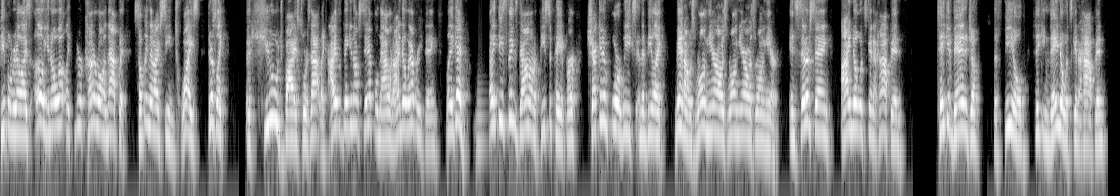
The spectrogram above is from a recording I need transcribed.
people realize, oh, you know what? Like we were kind of wrong on that, but something that I've seen twice, there's like a huge bias towards that. Like I have a big enough sample now and I know everything. Like again, write these things down on a piece of paper, check it in four weeks, and then be like, man, I was wrong here, I was wrong here, I was wrong here. Instead of saying, I know what's going to happen, take advantage of the field thinking they know what's going to happen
